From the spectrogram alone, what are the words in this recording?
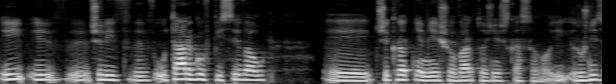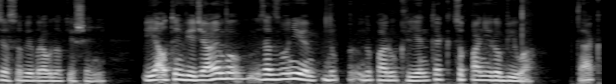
I, i, w- czyli w, w utargu wpisywał y, trzykrotnie mniejszą wartość niż skasował i różnicę sobie brał do kieszeni. I ja o tym wiedziałem, bo zadzwoniłem do, do paru klientek, co pani robiła, tak?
